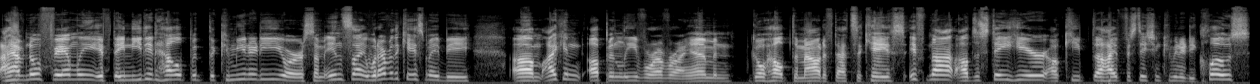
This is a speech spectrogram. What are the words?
I have no family. If they needed help with the community or some insight, whatever the case may be, um, I can up and leave wherever I am and go help them out if that's the case. If not, I'll just stay here. I'll keep the Hypefestation community close,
